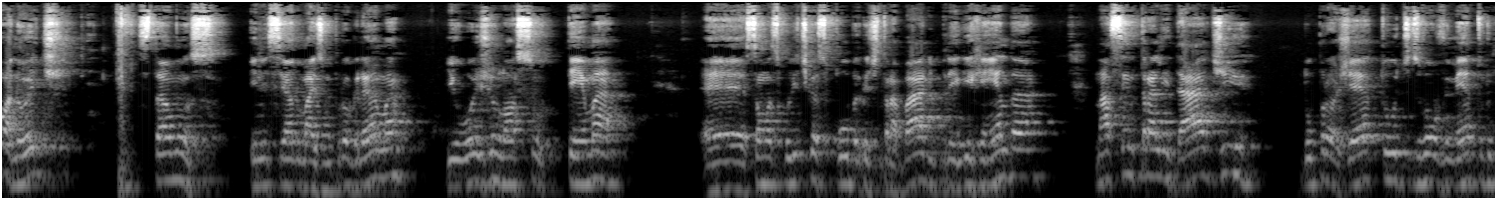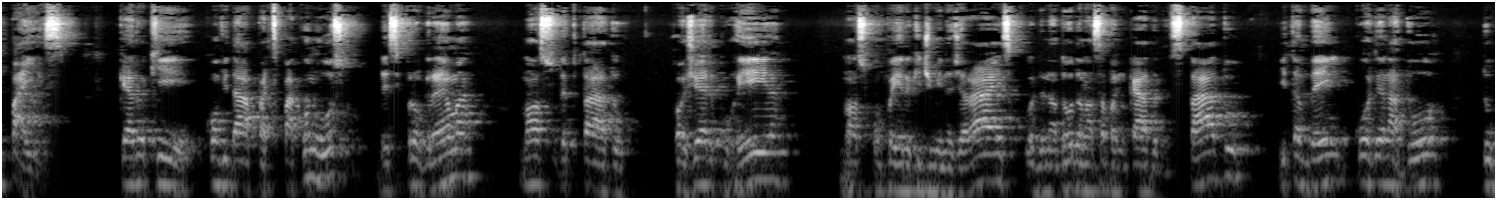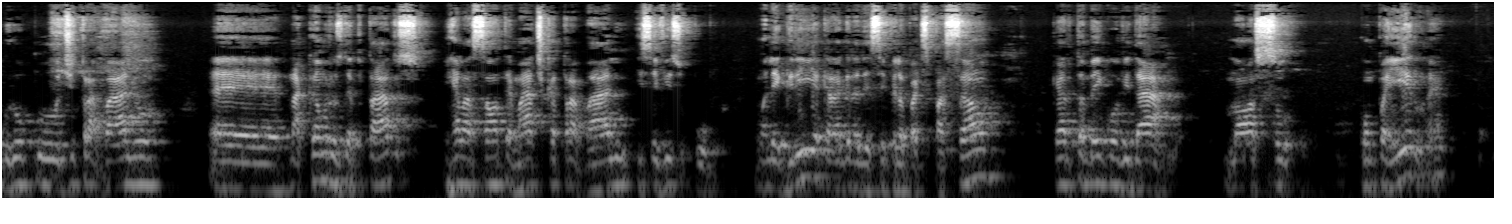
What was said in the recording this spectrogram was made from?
Boa noite. Estamos iniciando mais um programa e hoje o nosso tema é, são as políticas públicas de trabalho, emprego e renda na centralidade do projeto de desenvolvimento do país. Quero aqui convidar a participar conosco desse programa nosso deputado Rogério Correia, nosso companheiro aqui de Minas Gerais, coordenador da nossa bancada do Estado e também coordenador do grupo de trabalho é, na Câmara dos Deputados em relação à temática trabalho e serviço público. Uma alegria, quero agradecer pela participação. Quero também convidar nosso companheiro, né,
